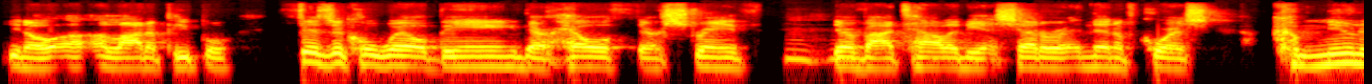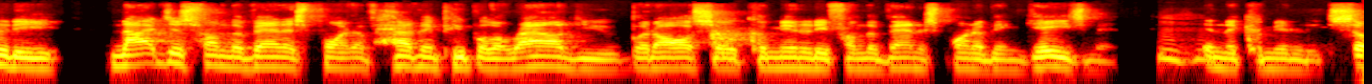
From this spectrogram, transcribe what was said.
you know, a, a lot of people physical well-being their health their strength their vitality, et cetera. And then, of course, community, not just from the vantage point of having people around you, but also community from the vantage point of engagement Mhm. in the community. So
